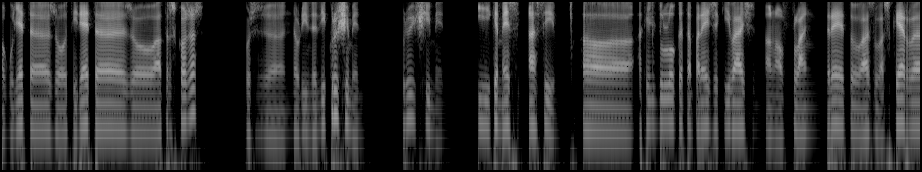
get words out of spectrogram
agulletes o tiretes o altres coses, doncs eh, n'hauríem de dir cruiximent. Cruiximent. I què més? Ah, sí, uh, aquell dolor que t'apareix aquí baix en el flanc dret o a l'esquerra,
